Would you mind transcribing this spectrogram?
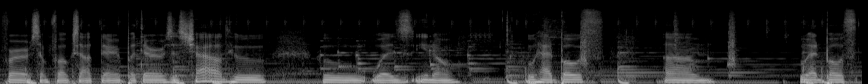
for some folks out there, but there was this child who, who was, you know, who had both, um, who had both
